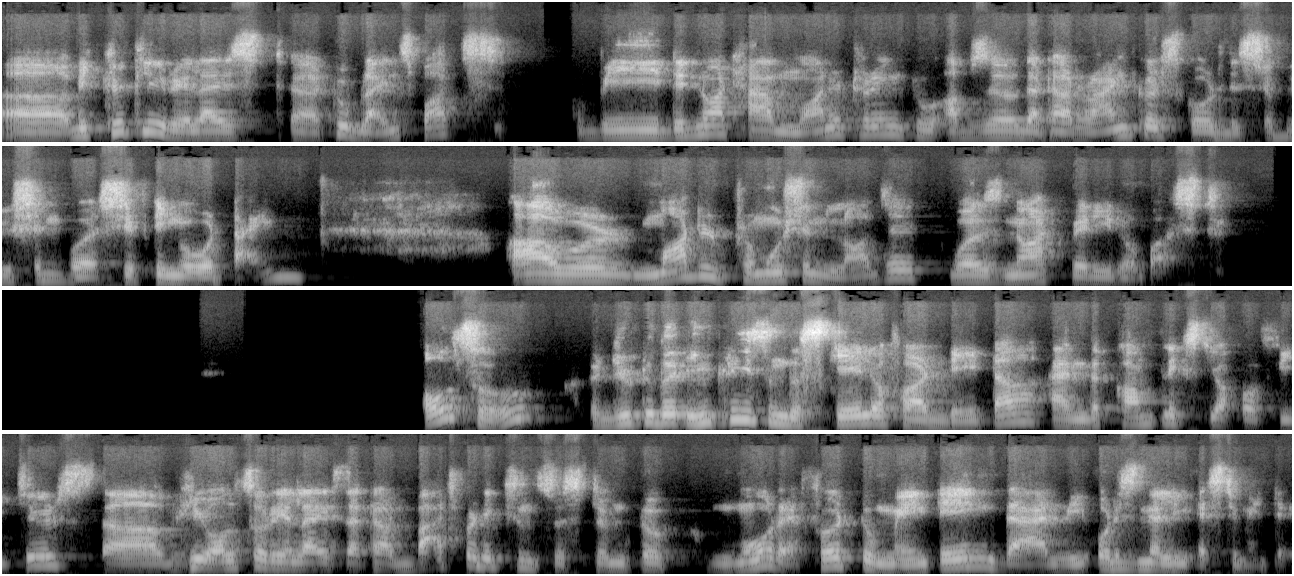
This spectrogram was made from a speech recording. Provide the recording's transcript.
Uh, we quickly realized uh, two blind spots. We did not have monitoring to observe that our ranker score distribution was shifting over time. Our model promotion logic was not very robust. Also, due to the increase in the scale of our data and the complexity of our features, uh, we also realized that our batch prediction system took more effort to maintain than we originally estimated.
